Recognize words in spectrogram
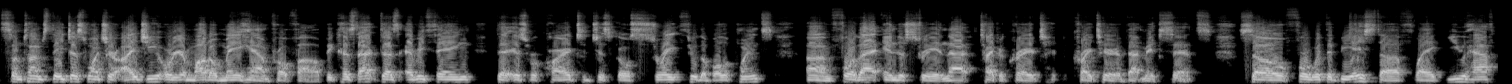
sometimes they just want your ig or your model mayhem profile because that does everything that is required to just go straight through the bullet points um, for that industry and that type of criteria, if that makes sense. So for with the BA stuff, like you have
